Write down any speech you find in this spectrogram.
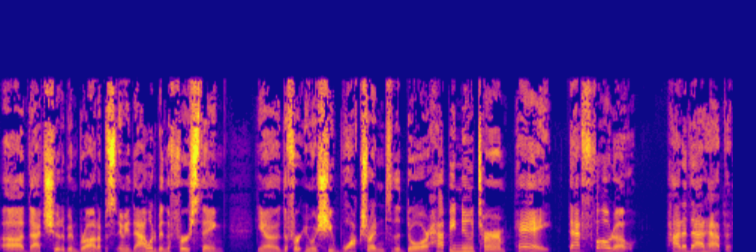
Uh, that should have been brought up. I mean, that would have been the first thing. You know, the first when she walks right into the door. Happy New Term. Hey, that photo. How did that happen?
